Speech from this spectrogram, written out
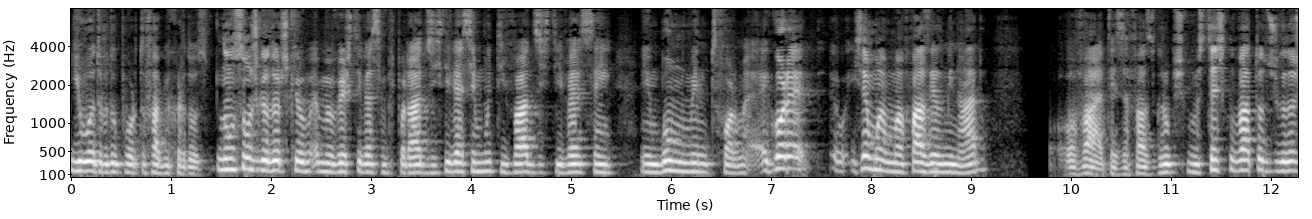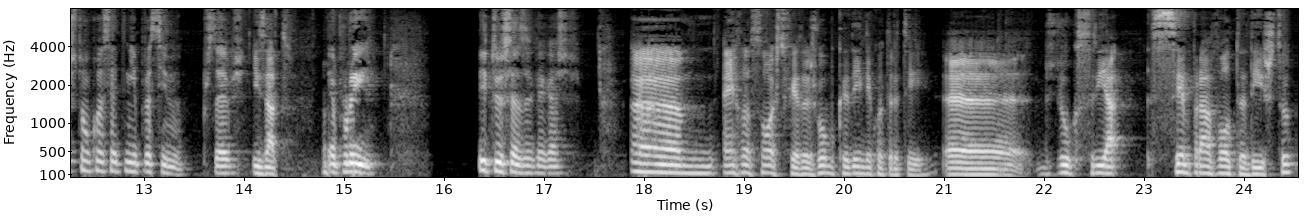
e o outro do Porto, o Fábio Cardoso. Não são jogadores que, a meu ver, estivessem preparados e estivessem motivados e estivessem em bom momento de forma. Agora, isto é uma, uma fase a eliminar. Ou vá, tens a fase de grupos, mas tens que levar todos os jogadores que estão com a setinha para cima, percebes? Exato. É por aí. E tu, César, o que é que achas? Ahm, em relação às defesas, vou um bocadinho contra ti. Ah, julgo que seria sempre à volta disto.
